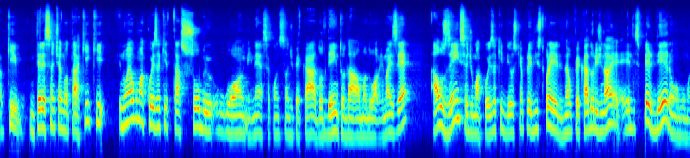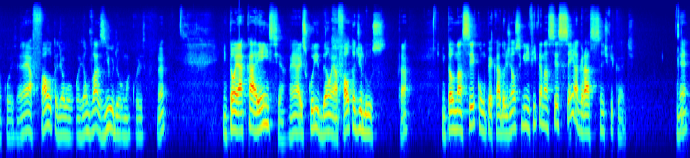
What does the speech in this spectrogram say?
o que interessante anotar aqui que não é alguma coisa que está sobre o homem, né, essa condição de pecado, ou dentro da alma do homem, mas é a ausência de uma coisa que Deus tinha previsto para eles. Né? O pecado original é eles perderam alguma coisa, né? é a falta de alguma coisa, é um vazio de alguma coisa. Né? Então é a carência, né? a escuridão, é a falta de luz. Tá? Então nascer com o pecado original significa nascer sem a graça santificante. Né?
